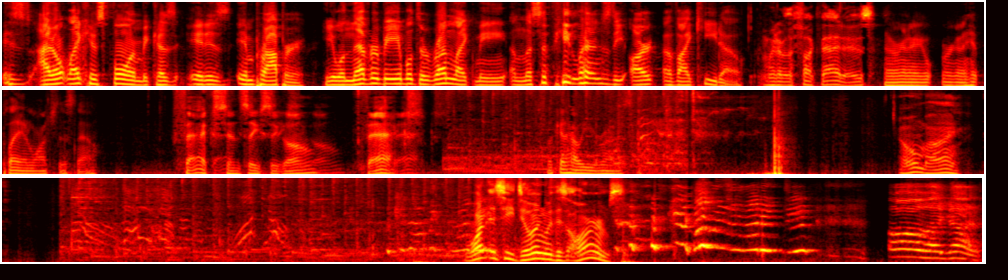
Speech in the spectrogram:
his I don't like his form because it is improper. He will never be able to run like me unless if he learns the art of Aikido. Whatever the fuck that is. And we're gonna we're gonna hit play and watch this now. Facts, Sensei Seagal. Facts. Look at how he runs. Oh my. What is he doing with his arms? Oh my god.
